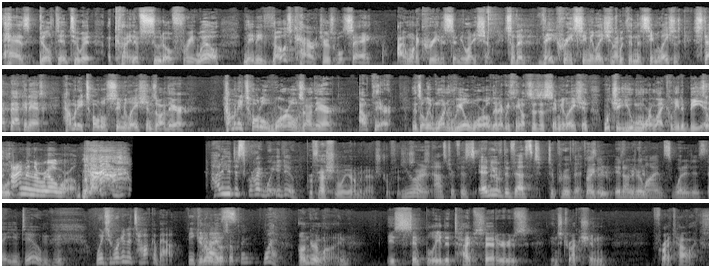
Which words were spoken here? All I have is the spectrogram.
has built into it a kind of pseudo free will, maybe those characters will say, I want to create a simulation. So then they create simulations right. within the simulations. Step back and ask, how many total simulations are there? How many total worlds are there out there? There's only one real world and everything else is a simulation. Which are you more likely to be so in? I'm in the real world. How do you describe what you do? Professionally, I'm an astrophysicist. You are an astrophysicist, and yeah. you have the vest to prove it. Thank you. It, it underlines you. what it is that you do, mm-hmm. which we're going to talk about. Because you know, you know something? What? Underline is simply the typesetter's instruction for italics.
